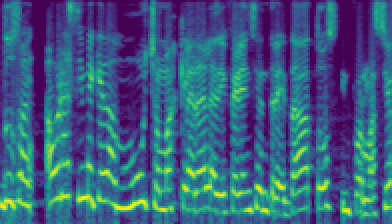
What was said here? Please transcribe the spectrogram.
Dusan, ahora sí me queda mucho más clara la diferencia entre datos, información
